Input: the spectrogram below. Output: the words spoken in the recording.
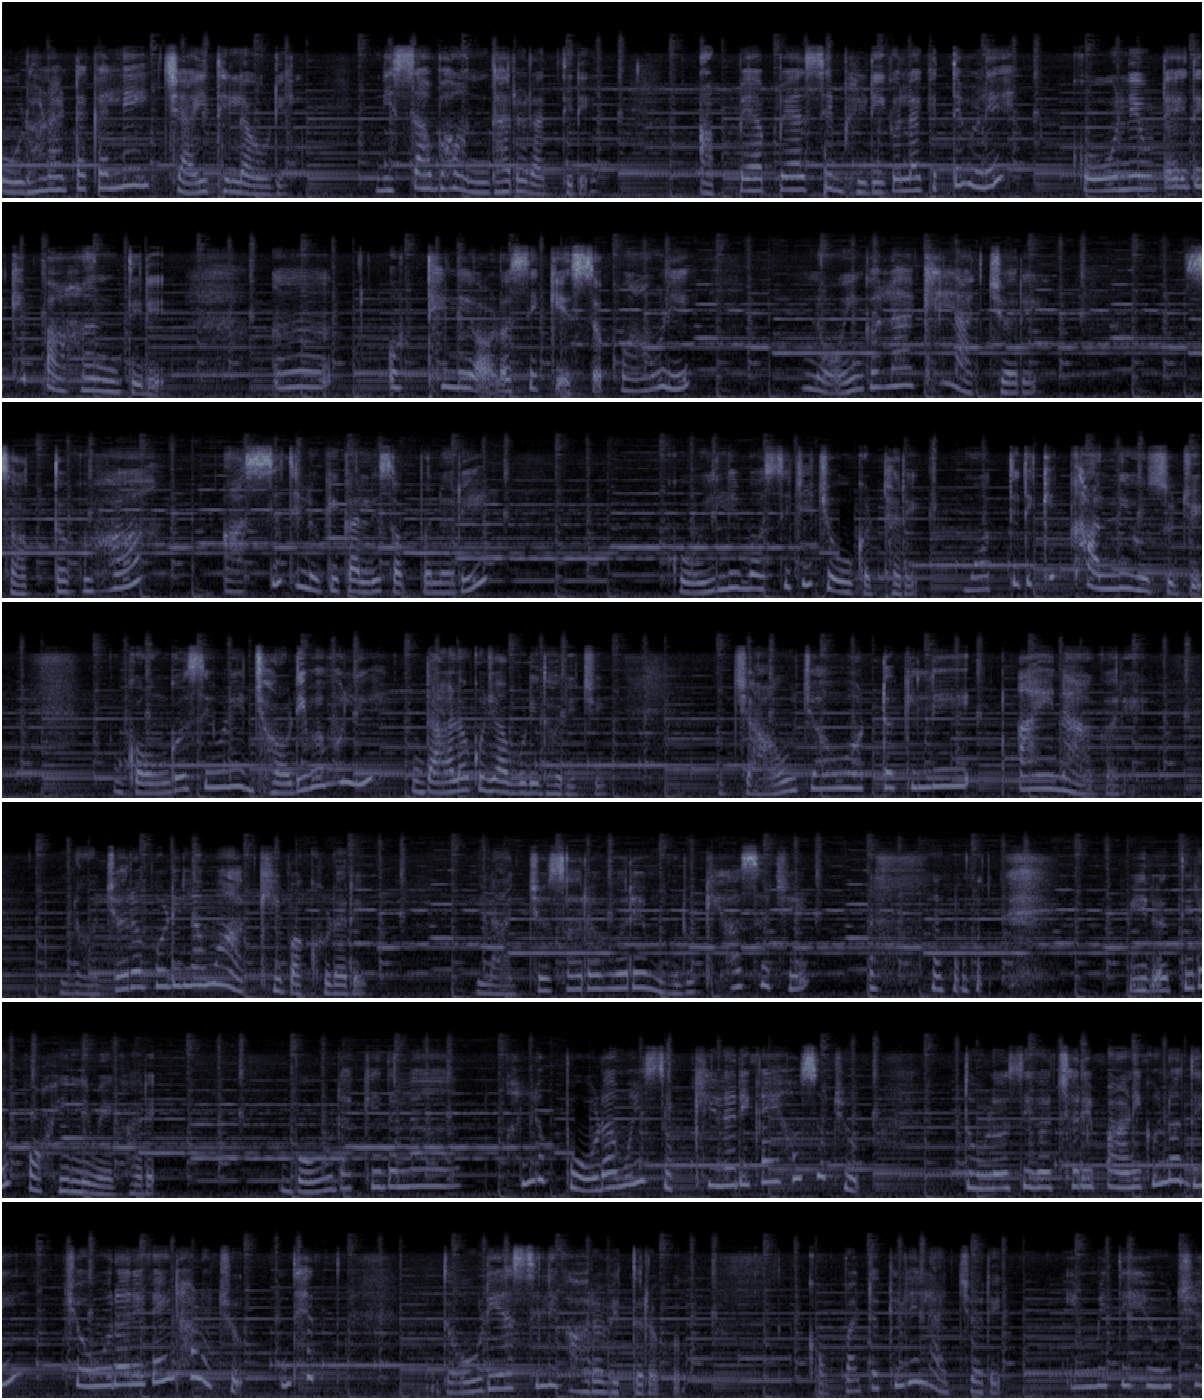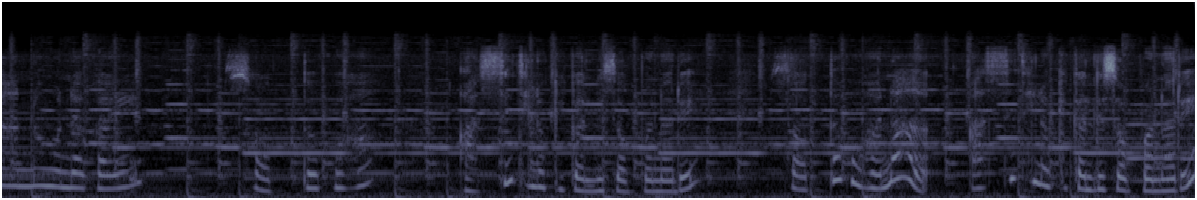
ଓଢ଼ଣାଟା କାଲି ଯାଇଥିଲା ଉଡ଼ି ନିଶାଭ ଅନ୍ଧାର ରାତିରେ। ଆପେ ଆପେ ଆସି ଭିଡ଼ିଗଲା କେତେବେଳେ? କୋଉ ଲେଉଟାଇ ଦେଖେ ପାହାନ୍ତିରେ। ଉଠିଲି ଅଳସୀ କେଶକୁ ଆଉଳି ନଈଗଲା ଆଖି ଲାଜରେ। ସତ କୁହ ଆସିଥିଲୁ କି କାଲି ସପନରେ? କୋଇଲି ବସିଛି ଚଉକଠାରେ ମୋତେ ଦେଖି ଖାଲି ହସୁଛି। ଗଙ୍ଗଶିଉଳି ଝଡ଼ିବ ବୋଲି ଡାଳକୁ ଜାବୁଡ଼ି ଧରିଛି। ଯାଉ ଯାଉ ଅଟକିଲି ଆଇନା ଆଗରେ। ନଜର ପଡ଼ିଲା ମୋ ଆଖି ପାଖୁଡ଼ାରେ। ଲାଜ ସରବରେ ମୁରୁକି ହସୁଛି। ବିରତିର ପହିଲି ମେଘରେ। ବୋଉ ଡାକିଦେଲା ଆଲୋ ପୋଡ଼ା ମୁଇଁ ଶୁଖିଲାରେ କାହିଁ ହସୁଛୁ? ତୁଳସୀ ଗଛରେ ପାଣିକୁ ନ ଦେଇ ଚଉରାରେ କାହିଁ ଢାଳୁଛୁ? ଧେତ୍ ଦୌଡ଼ି ଆସିଲି ଘର ଭିତରକୁ। କବାଟ କିଳି ଲାଜରେ। ଏମିତି ହେଉଛି ଆନମନା କାହିଁ ସତ କୁହ? ଆସିଥିଲୁ କି କାଲି ସପନରେ? ସତ କୁହ ନା ଆସିଥିଲୁ କି କାଲି ସପନରେ?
